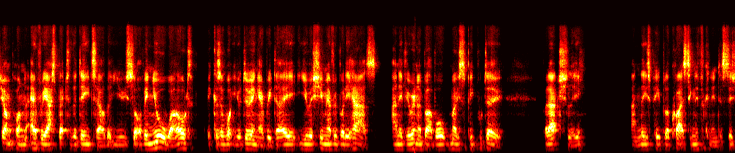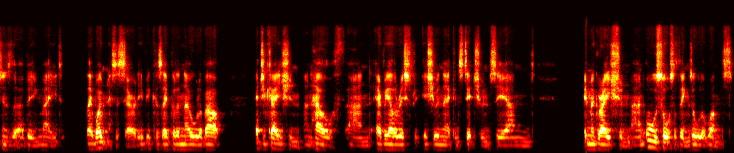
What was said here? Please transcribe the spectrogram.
jump on every aspect of the detail that you sort of in your world because of what you're doing every day. You assume everybody has, and if you're in a bubble, most people do. But actually, and these people are quite significant in decisions that are being made. They won't necessarily because they've got to know all about education and health and every other issue in their constituency and immigration and all sorts of things all at once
